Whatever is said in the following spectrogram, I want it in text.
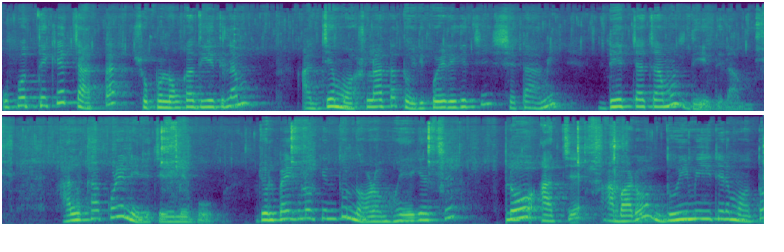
উপর থেকে চারটা শুকনো লঙ্কা দিয়ে দিলাম। আর যে মশলাটা তৈরি করে রেখেছি, সেটা আমি দেড় চা চামচ দিয়ে দিলাম। হালকা করে নেড়ে চেড়ে নেব। জলপাইগুলো কিন্তু নরম হয়ে গেছে। লো আছে আবারও দুই মিনিটের মতো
